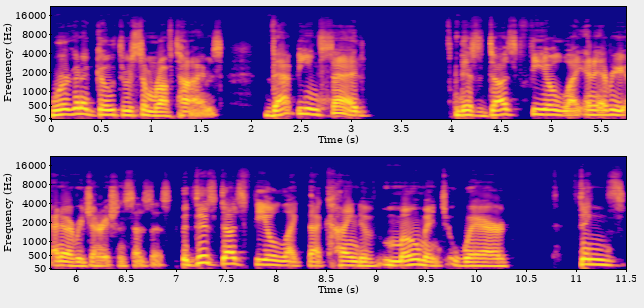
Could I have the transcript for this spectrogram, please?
We're going to go through some rough times. That being said, this does feel like, and every I know every generation says this, but this does feel like that kind of moment where things,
